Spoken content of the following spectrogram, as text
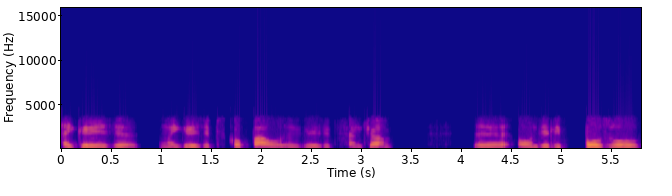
a igreja, uma igreja episcopal, a igreja de St. John, eh, onde ele posou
